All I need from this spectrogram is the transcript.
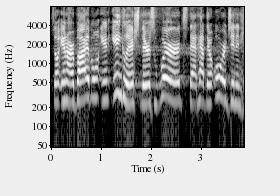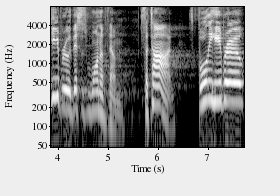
So, in our Bible in English, there's words that have their origin in Hebrew. This is one of them Satan. It's fully Hebrew,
